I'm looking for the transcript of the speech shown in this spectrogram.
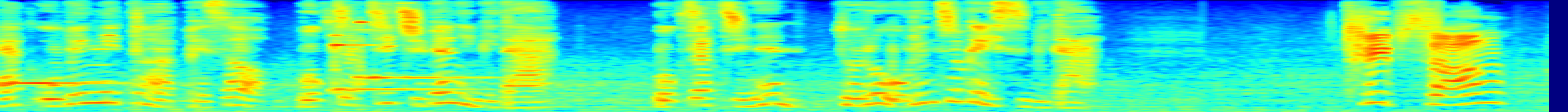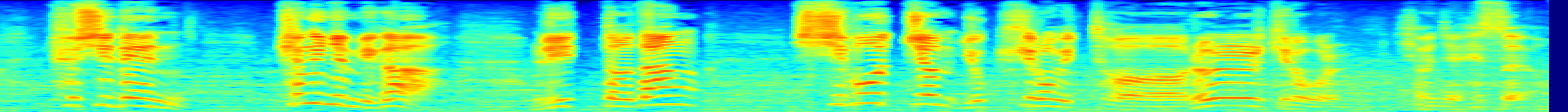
약 500m 앞에서 목적지 주변입니다. 목적지는 도로 오른쪽에 있습니다. 트립상 표시된 평균 연비가 리터당 15.6km를 기록을 현재 했어요.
